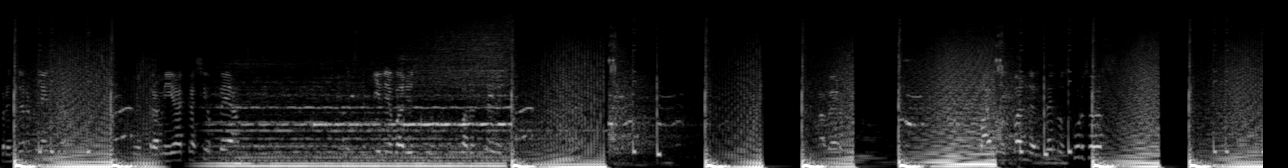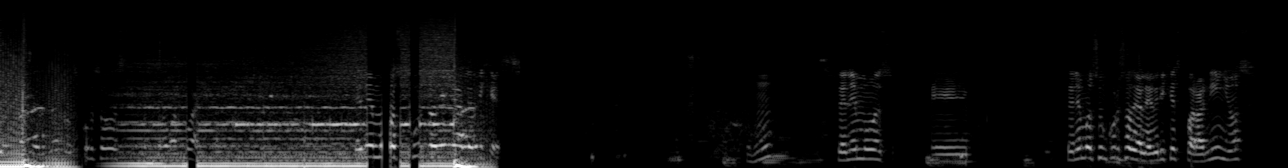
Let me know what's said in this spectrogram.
Aprender Blender, nuestra amiga Casiopea este, tiene varios cursos para ustedes. A ver, varios banners de los cursos. Banners de los cursos. Tenemos curso de alebrijes. Tenemos eh, tenemos un curso de alebrijes para niños.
